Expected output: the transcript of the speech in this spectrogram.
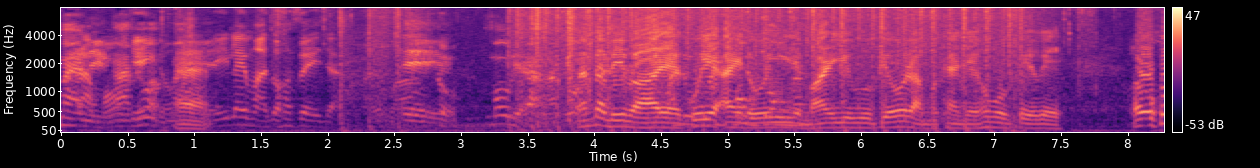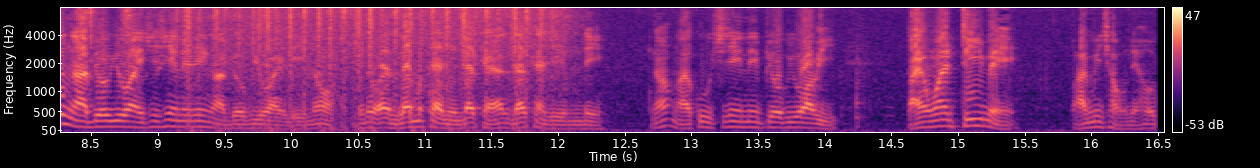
မှန်တယ်ငါပြောတာအေးလိုက်မှသွားစဲကြအေးမဟုတ်ရငါပြောတာတက်ပေးပါရဲ့ကိုရဲ့အိုင်လိုကြီးမာရီယိုကိုပြောတာမခံချင်ဟုတ်ဟုတ်ပြောခဲ့ဟိုအခုငါပြောပြရရင်ရှင်းရှင်းလေးလေးငါပြောပြရရင်လေနော်ကျွန်တော်လက်မခံရင်လက်ခံလက်ခံရင်မနေနော်ငါအခုရှင်းရှင်းလေးပြောပြရပြီ buy one တီးမယ်ဘာမိချောင်နဲ့ဟုတ်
